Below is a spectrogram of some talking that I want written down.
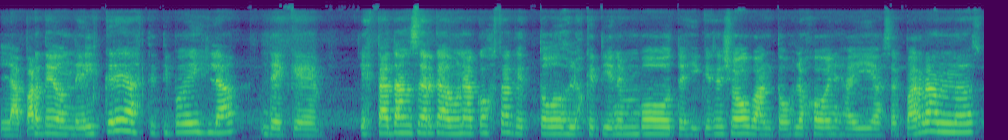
la parte donde él crea este tipo de isla, de que está tan cerca de una costa que todos los que tienen botes y qué sé yo, van todos los jóvenes ahí a hacer parrandas,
